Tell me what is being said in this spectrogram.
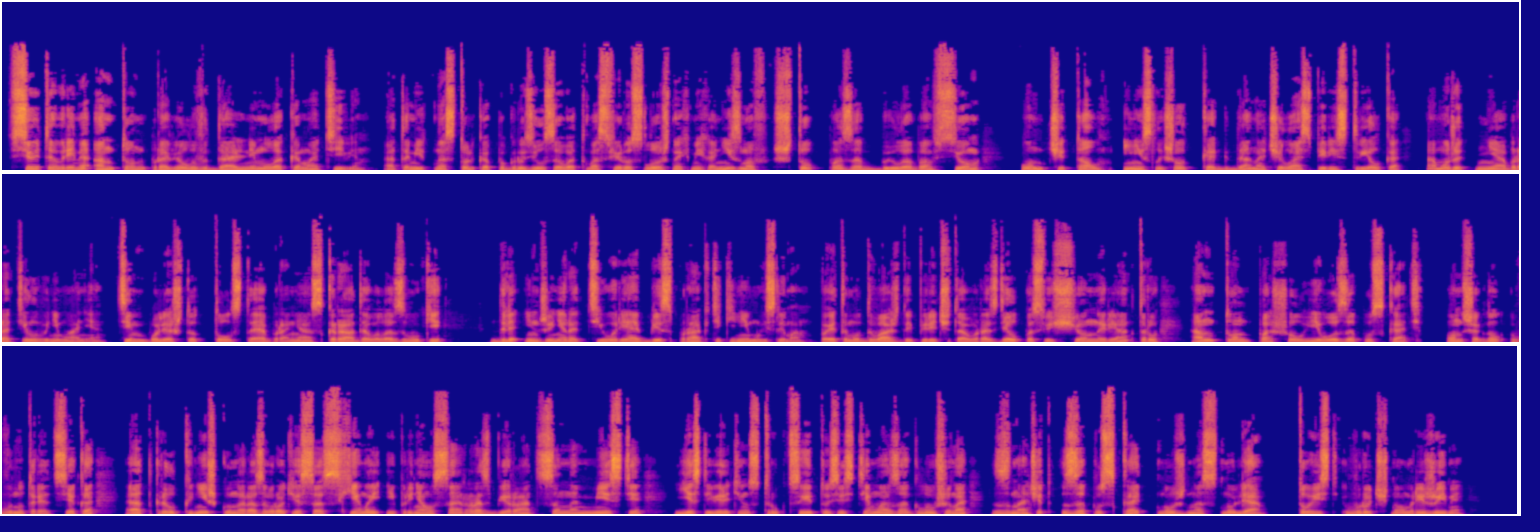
Все это время Антон провел в дальнем локомотиве. Атомит настолько погрузился в атмосферу сложных механизмов, что позабыл обо всем. Он читал и не слышал, когда началась перестрелка, а может, не обратил внимания. Тем более, что толстая броня скрадывала звуки. Для инженера теория без практики немыслима, поэтому дважды перечитав раздел, посвященный реактору, Антон пошел его запускать. Он шагнул внутрь отсека, открыл книжку на развороте со схемой и принялся разбираться на месте. Если верить инструкции, то система заглушена, значит запускать нужно с нуля, то есть в ручном режиме.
